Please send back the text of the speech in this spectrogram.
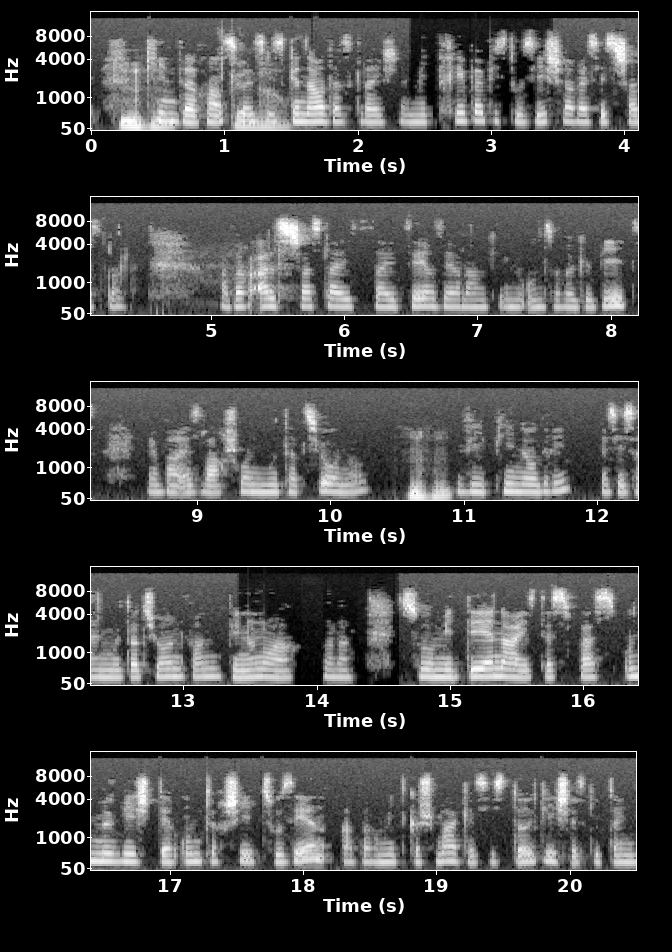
mhm. Kinder. Also genau. es ist genau das Gleiche. Mit Triebe bist du sicher, es ist Schassler. Aber als Schassler ist seit sehr, sehr lang in unserem Gebiet, aber es war schon Mutation. Ne? Mhm. wie Pinot Gris. Es ist eine Mutation von Pinot Noir. Voilà. So mit DNA ist es fast unmöglich, der Unterschied zu sehen, aber mit Geschmack, es ist deutlich, es gibt einen,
